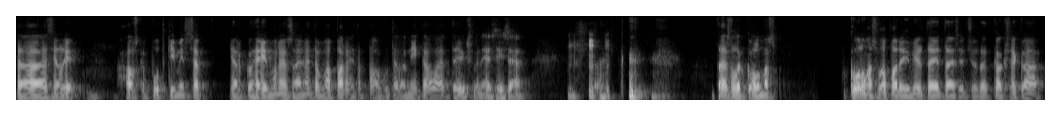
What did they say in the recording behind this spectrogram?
ää, siinä oli hauska putki, missä Jarkko Heimonen sai näitä vapareita paukutella niin kauan, että yksi menee sisään. Taisi olla kolmas, kolmas vapari hyviltä etäisyydeltä, että kaksi ekaa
